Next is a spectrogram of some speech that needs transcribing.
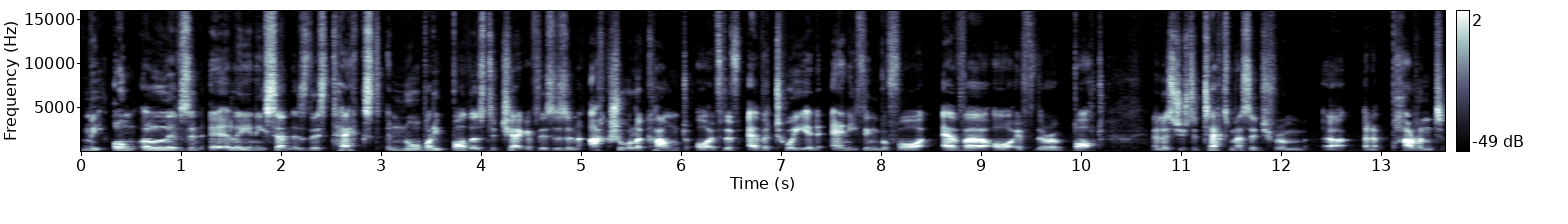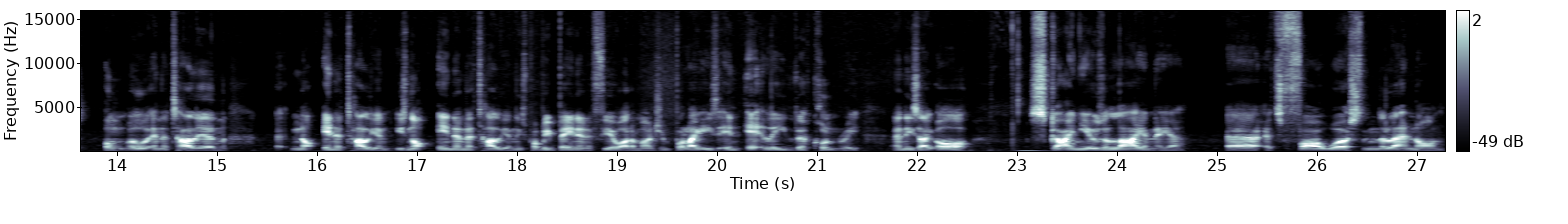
me uncle lives in Italy and he sent us this text, and nobody bothers to check if this is an actual account or if they've ever tweeted anything before, ever, or if they're a bot. And it's just a text message from uh, an apparent uncle in Italian. uh, Not in Italian. He's not in an Italian. He's probably been in a few, I'd imagine. But like he's in Italy, the country, and he's like, "Oh, Sky News are lying here. Uh, it's far worse than they're letting on.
